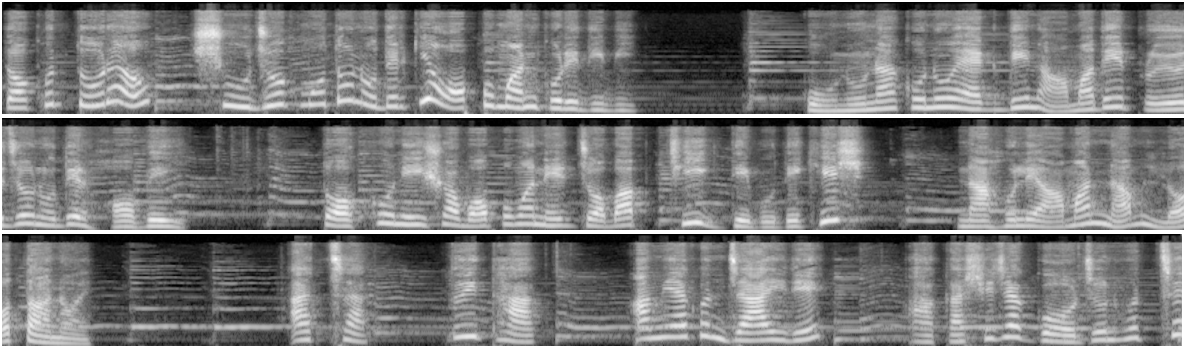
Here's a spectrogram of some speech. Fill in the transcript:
তখন তোরাও সুযোগ মতন ওদেরকে অপমান করে দিবি। কোনো না কোনো একদিন আমাদের প্রয়োজন ওদের হবেই। তখন এই সব অপমানের জবাব ঠিক দেব, দেখিস? না হলে আমার নাম লতা নয়। আচ্ছা তুই থাক, আমি এখন যাই রে। আকাশে যা গর্জন হচ্ছে,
